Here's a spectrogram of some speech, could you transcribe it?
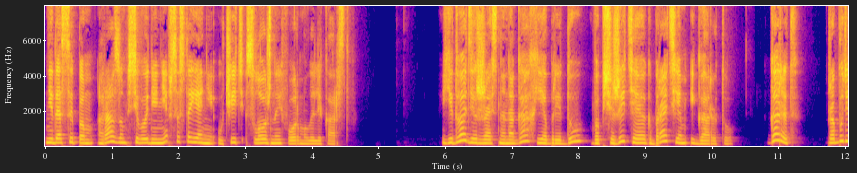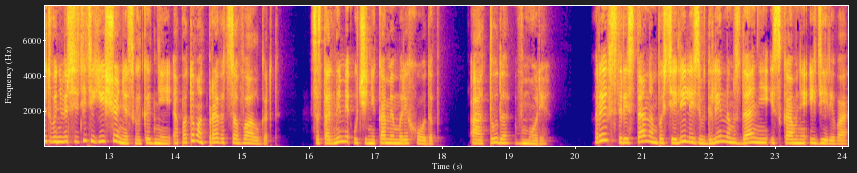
недосыпом разум сегодня не в состоянии учить сложные формулы лекарств. Едва держась на ногах, я бреду в общежитие к братьям и Гаррету. Гаррет пробудет в университете еще несколько дней, а потом отправится в Алгард с остальными учениками мореходов, а оттуда в море. Рейв с Тристаном поселились в длинном здании из камня и дерева.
